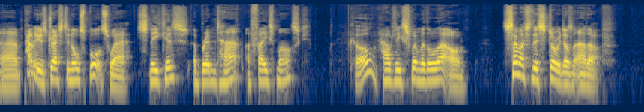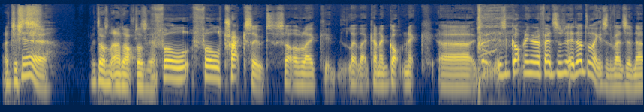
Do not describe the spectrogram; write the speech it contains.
Uh, apparently, he was dressed in all sportswear sneakers, a brimmed hat, a face mask. Cool. How did he swim with all that on? So much of this story doesn't add up. I just, Yeah. it doesn't add up, does it? Full full tracksuit, sort of like like that kind of Gopnik. Uh, is Gopnik an offensive? I don't think it's an offensive no,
